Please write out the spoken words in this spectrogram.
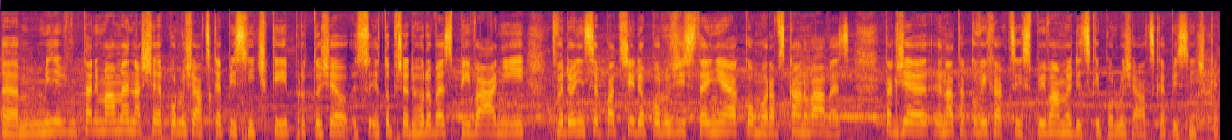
Ehm, my tady máme naše podlužácké písničky, protože je to předhodové zpívání. Tvrdonice patří do podluží stejně jako Moravská Nová Ves, takže na takových akcích zpíváme vždycky podlužácké písničky.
